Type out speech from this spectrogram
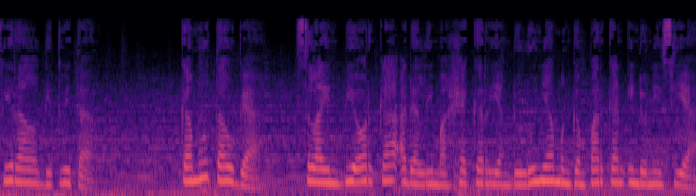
viral di Twitter. Kamu tahu gak, selain Biorka ada lima hacker yang dulunya menggemparkan Indonesia,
